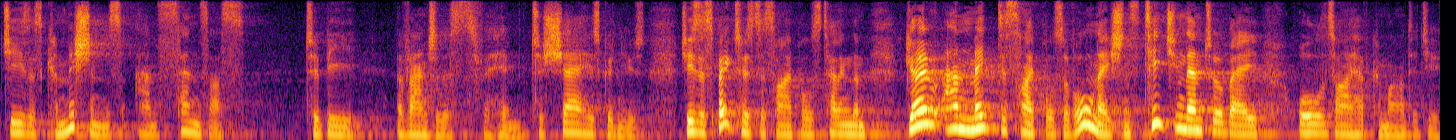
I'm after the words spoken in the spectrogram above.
Jesus commissions and sends us to be evangelists for him, to share his good news. Jesus spoke to his disciples, telling them, Go and make disciples of all nations, teaching them to obey all that I have commanded you.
